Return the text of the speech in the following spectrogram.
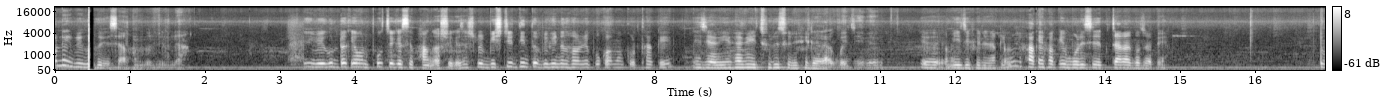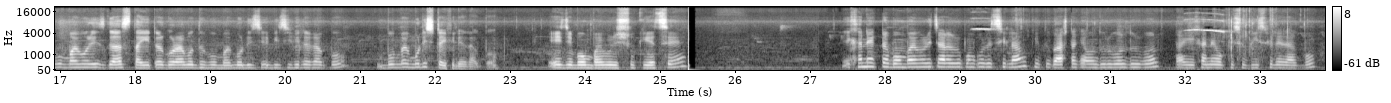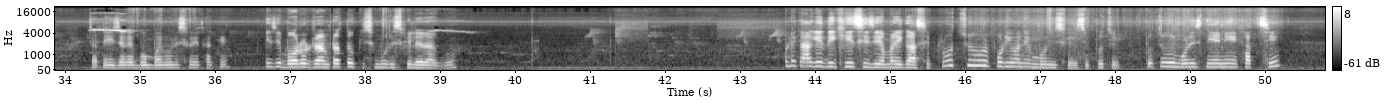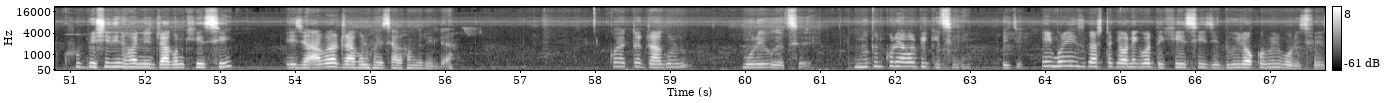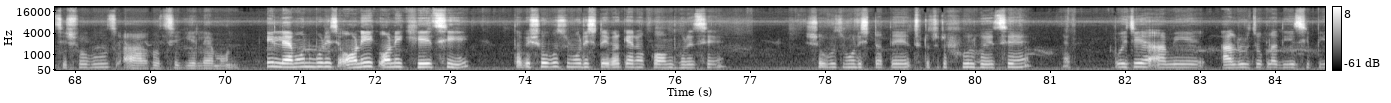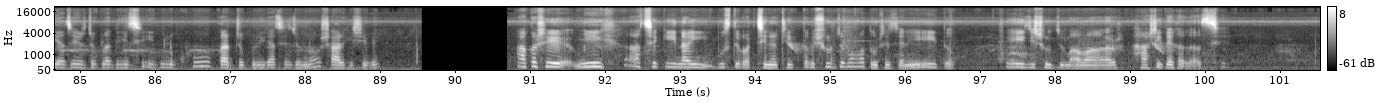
অনেক বেগুন হয়েছে আলহামদুলিল্লাহ। এই বেগুনটা কেমন পচে গেছে ফাঙ্গাস হয়ে গেছে। আসলে বৃষ্টির দিন তো বিভিন্ন ধরনের পোকামাকড় থাকে। এই যে আমি এভাবেই ছুরি ছুরি ফেলে রাখব এই যে এভাবে এভাবে আমি এই যে ফেলে রাখলাম ফাঁকে ফাঁকে মরিচের চারা গজাবে। বোম্বাই মরিচ গাছ, তাই এটার গোড়ার মধ্যে বোম্বাই মরিচের বিচি ফেলে রাখব। বোম্বাই মরিচটাই ফেলে রাখব। এই যে বোম্বাই মরিচ শুকিয়েছে। এখানে একটা বোম্বাই মরিচ চারা রোপণ করেছিলাম, কিন্তু গাছটা কেমন দুর্বল দুর্বল, তাই এখানেও কিছু বীজ ফেলে রাখব, যাতে এই জায়গায় বোম্বাই মরিচ হয়ে থাকে। এই যে বড় ড্রামটাতেও কিছু মরিচ ফেলে রাখব। অনেক আগে দেখিয়েছি যে আমার এই গাছে প্রচুর পরিমাণে মরিচ হয়েছে, প্রচুর। প্রচুর মরিচ নিয়ে নিয়ে খাচ্ছি। খুব বেশি দিন হয়নি ড্রাগন খেয়েছি। এই যে আবার ড্রাগন হয়েছে, আলহামদুলিল্লাহ। কয়েকটা ড্রাগন মরেও গেছে। নতুন করে আবার পেকেছে। এই যে, এই মরিচ গাছটাকে অনেকবার দেখিয়েছি যে দুই রকমের মরিচ হয়েছে, সবুজ আর হচ্ছে গিয়ে লেমন। এই লেমন মরিচ অনেক অনেক খেয়েছি। তবে সবুজ মরিচটা এবার কেন কম ধরেছে? সবুজ মরিচটাতে ছোট ছোট ফুল হয়েছে। ওই যে আমি আলুর চোকলা দিয়েছি, পেঁয়াজের চোকলা দিয়েছি, এগুলো খুব কার্যকরী গাছের জন্য সার হিসেবে। আকাশে মেঘ আছে কি নাই বুঝতে পারছি না ঠিক, তবে সূর্য মামা তো উঠেছেন এই তো। এই যে সূর্য মামার হাসি দেখা যাচ্ছে।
